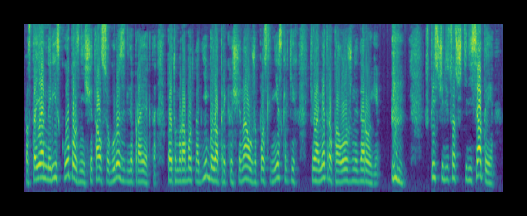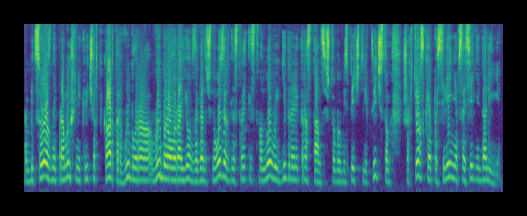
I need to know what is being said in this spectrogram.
Постоянный риск оползней считался угрозой для проекта, поэтому работа над ним была прекращена уже после нескольких километров положенной дороги. В 1960-е амбициозный промышленник Ричард Картер выбрал, район Загадочного озера для строительства новой гидроэлектростанции, чтобы обеспечить электричеством шахтерское поселение в соседней долине.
